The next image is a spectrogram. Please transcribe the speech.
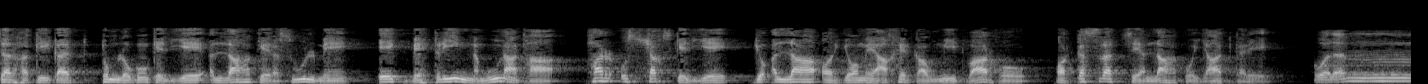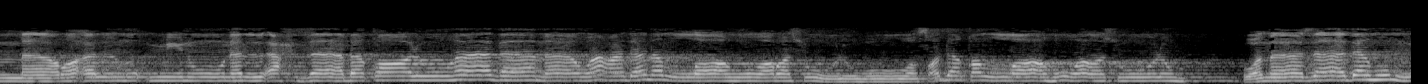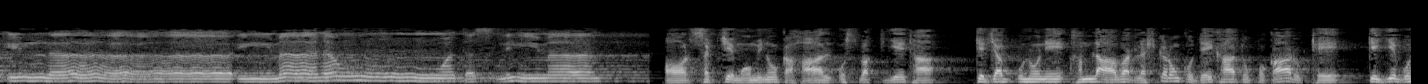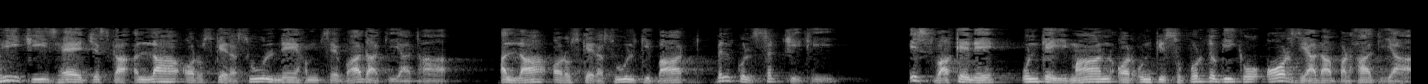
در حقیقت تم لوگوں کے لیے اللہ کے رسول میں ایک بہترین نمونہ تھا، ہر اس شخص کے لیے جو اللہ اور یوم آخر کا امیدوار ہو اور کثرت سے اللہ کو یاد کرے۔ ولما راى المؤمنون الاحزاب قالوا هذا ما وعدنا الله ورسوله وصدق الله ورسوله وما زادهم الا ايمانا وتسليما اور سچے مومنوں کا حال اس وقت یہ تھا کہ جب انہوں نے حملہ آور لشکروں کو دیکھا تو پکار اٹھے کہ یہ وہی چیز ہے جس کا اللہ اور اس کے رسول نے ہم سے وعدہ کیا تھا۔ اللہ اور اس کے رسول کی بات بالکل سچی تھی۔ اس واقعے نے ان کے ایمان اور ان کی سپردگی کو اور زیادہ بڑھا دیا۔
